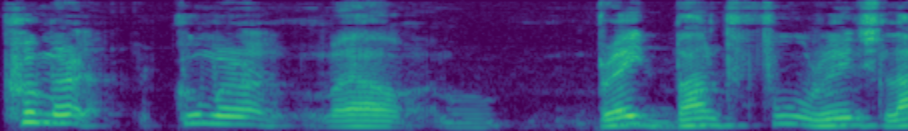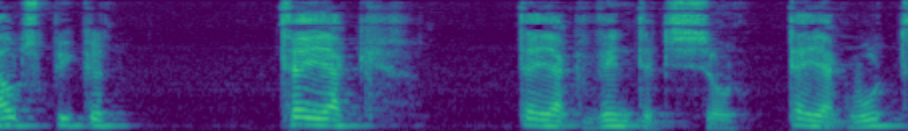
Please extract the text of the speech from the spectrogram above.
Kummer, Kummer, well, braid band full range loudspeaker Teak, Teak vintage, so Teak wood.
